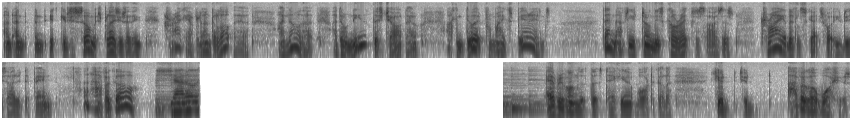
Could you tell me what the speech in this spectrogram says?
And, and, and it gives you so much pleasure to think, crikey, I've learned a lot there. I know that. I don't need this chart now. I can do it from my experience. Then, after you've done these colour exercises, try a little sketch what you've decided to paint and have a go. Shadows. Everyone that, that's taking up watercolour should, should have a go at washes.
